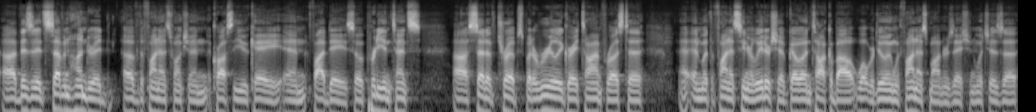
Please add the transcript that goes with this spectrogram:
uh, visited 700 of the finance function across the UK in five days. So a pretty intense uh, set of trips, but a really great time for us to and with the finance senior leadership go and talk about what we're doing with finance modernization, which is a,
